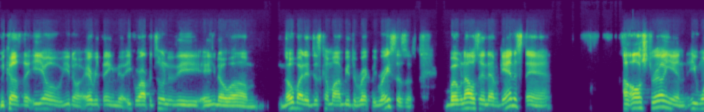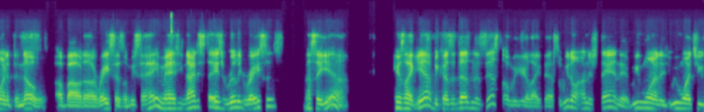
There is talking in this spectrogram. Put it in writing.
because the EO, you know, everything, the equal opportunity, and you know, um, nobody just come out and be directly racist. But when I was in Afghanistan, an Australian he wanted to know about uh, racism. He said, "Hey man, is United States really racist?" And I said, "Yeah." He was like, "Yeah, because it doesn't exist over here like that, so we don't understand it. We want we want you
